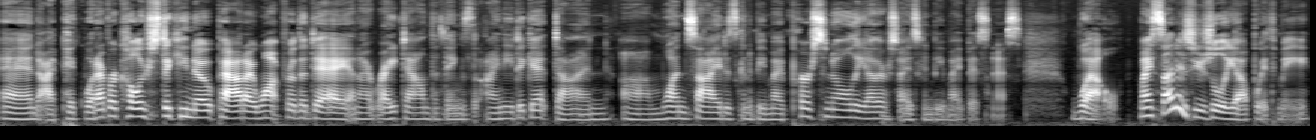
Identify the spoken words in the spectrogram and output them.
and I pick whatever color sticky notepad I want for the day and I write down the things that I need to get done. Um, one side is going to be my personal, the other side is going to be my business. Well, my son is usually up with me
